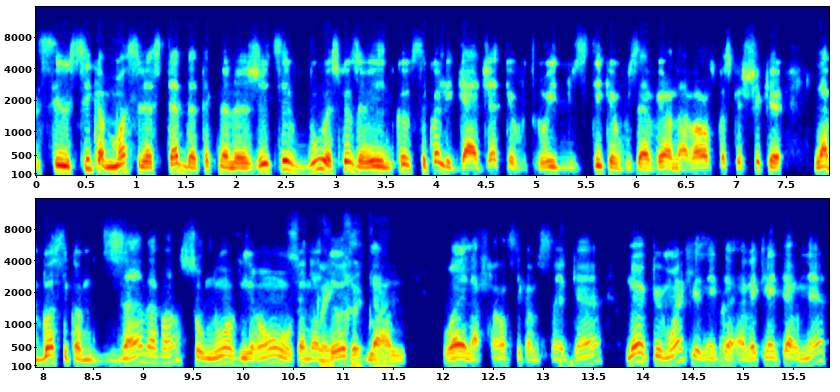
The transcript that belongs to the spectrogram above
c'est aussi comme moi, c'est le step de technologie. Tu sais, vous, est-ce que vous avez une coupe? C'est quoi les gadgets que vous trouvez inusité que vous avez en avance? Parce que je sais que là-bas, c'est comme 10 ans d'avance sur nous environ. Au Canada, trucs, la, ouais. ouais, la France, c'est comme 5 ans. Là, un peu moins que les inter- avec l'Internet,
